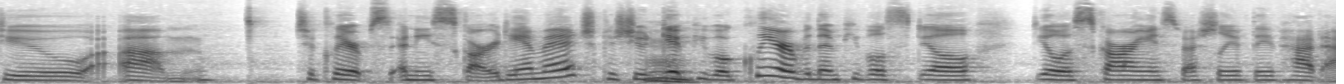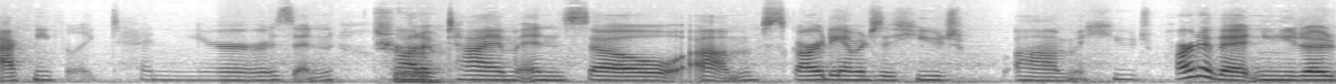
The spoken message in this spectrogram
to um, to clear up any scar damage because she would Mm. get people clear, but then people still deal with scarring, especially if they've had acne for like years and a lot of time. And so um, scar damage is a huge um, huge part of it. And you need to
